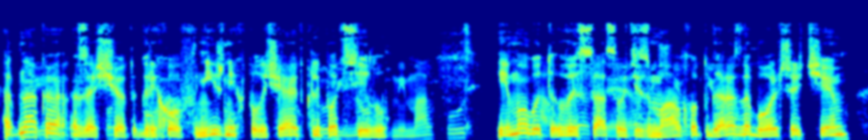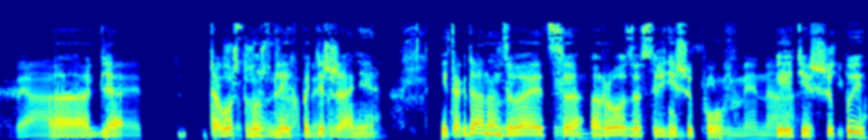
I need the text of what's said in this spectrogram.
Однако за счет грехов нижних получают клепот силу и могут высасывать из Малхут гораздо больше, чем э, для того, что нужно для их поддержания. И тогда она называется «роза среди шипов». И эти шипы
